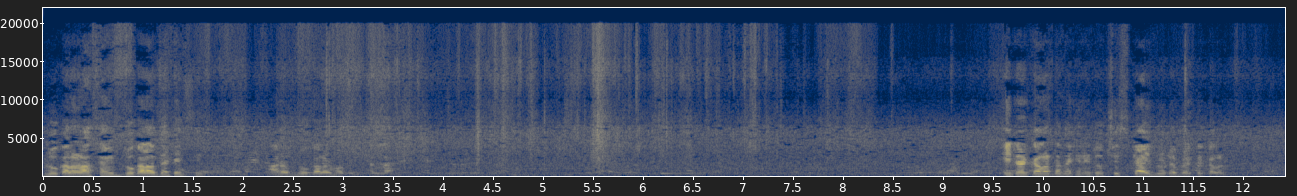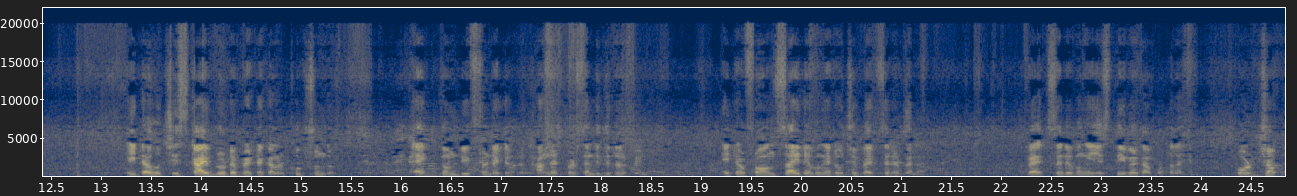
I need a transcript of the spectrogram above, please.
ব্লু কালার আছে, আমি ব্লু কালার দেখাইছি। আরও ব্লু কালার হবে ইনশাল্লাহ এটার কালারটা দেখেন, এটা হচ্ছে স্কাই ব্লু টাইপের একটা কালার এটা হচ্ছে স্কাই ব্লু টাইপের একটা কালার খুব সুন্দর। একদম ডিফারেন্ট একটা হান্ড্রেড পার্সেন্ট ডিজিটাল প্রিন্ট এটা ফ্রন্ট সাইড এবং এটা হচ্ছে ব্যাক সাইডের প্যানেল ব্যাক সাইড এবং এই স্টিভের কাপড়টা দেখেন। পর্যাপ্ত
